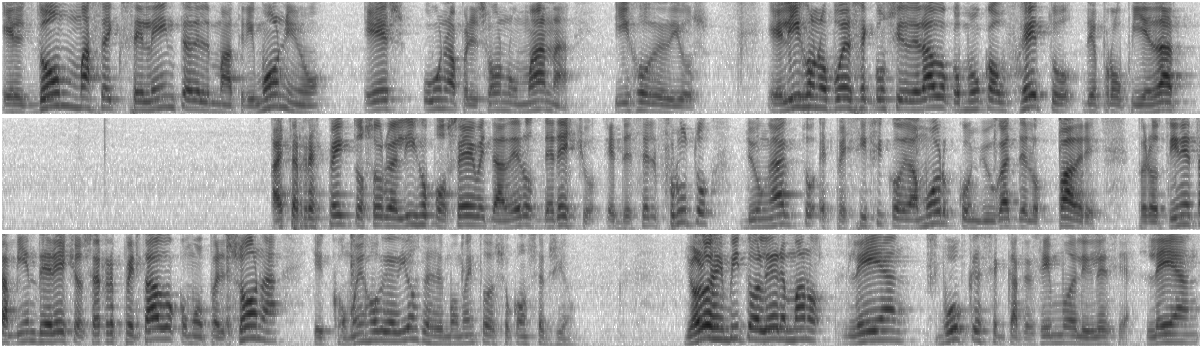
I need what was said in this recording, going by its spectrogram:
el don más excelente del matrimonio es una persona humana, hijo de Dios. El hijo no puede ser considerado como un objeto de propiedad. A este respecto, solo el hijo posee verdaderos derechos, es de ser fruto de un acto específico de amor conyugal de los padres, pero tiene también derecho a ser respetado como persona y como hijo de Dios desde el momento de su concepción. Yo los invito a leer, hermanos, lean, búsquense el catecismo de la iglesia, lean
